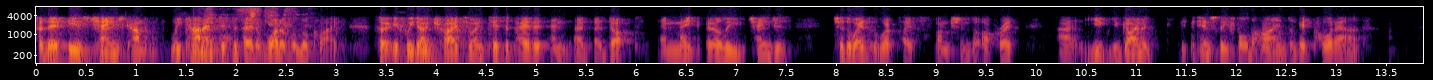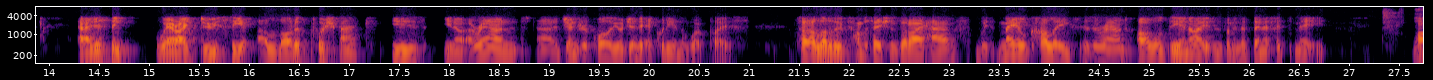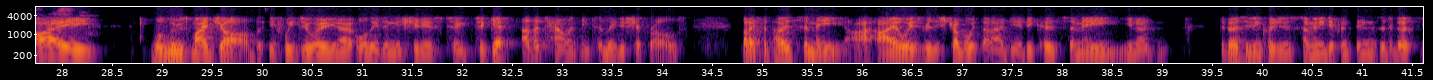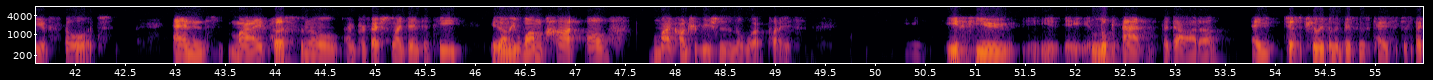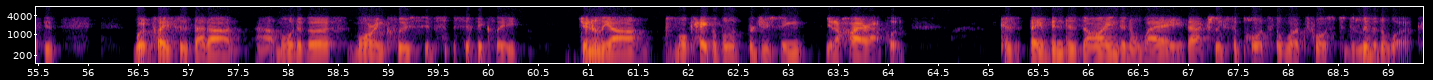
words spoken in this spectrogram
So there is change coming. We can't anticipate it, what it will look like. So if we don't try to anticipate it and uh, adopt and make early changes to the way that the workplace functions or operates, uh, you, are going to potentially fall behind or get caught out. And I just think where I do see a lot of pushback is, you know, around uh, gender equality or gender equity in the workplace. So a lot of the conversations that I have with male colleagues is around, oh, well, D&I isn't something that benefits me. Yes. I will lose my job if we do, you know, all these initiatives to, to get other talent into leadership roles. But I suppose for me, I, I always really struggle with that idea because for me, you know, diversity and inclusion is so many different things, a diversity of thought. And my personal and professional identity is only one part of my contributions in the workplace. If you look at the data and just purely from the business case perspective, workplaces that are uh, more diverse, more inclusive specifically, generally are more capable of producing you know, higher output because they've been designed in a way that actually supports the workforce to deliver the work.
